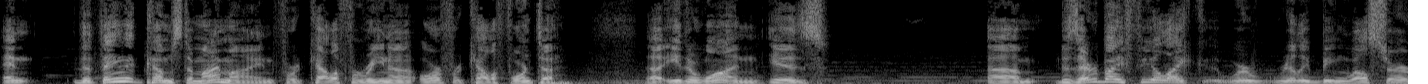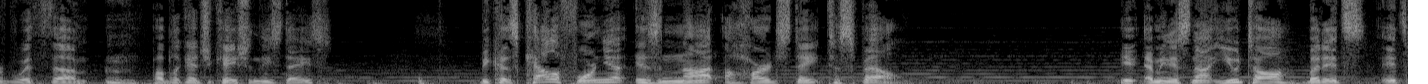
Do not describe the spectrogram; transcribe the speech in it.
and the thing that comes to my mind for California or for California, uh, either one, is um, does everybody feel like we're really being well served with um, public education these days? Because California is not a hard state to spell. I mean, it's not Utah, but it's it's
